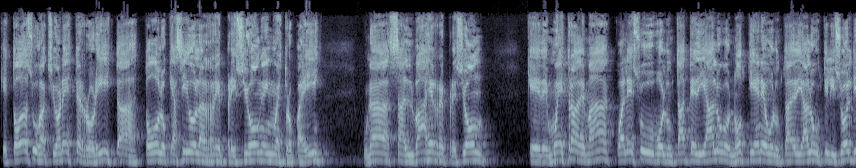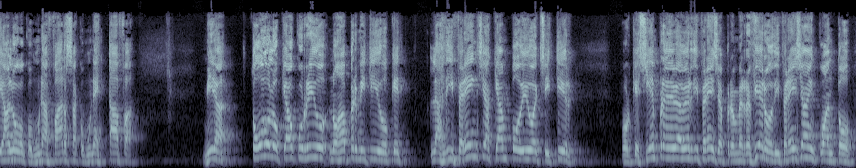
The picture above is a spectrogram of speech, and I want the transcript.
que todas sus acciones terroristas, todo lo que ha sido la represión en nuestro país, una salvaje represión que demuestra además cuál es su voluntad de diálogo, no tiene voluntad de diálogo, utilizó el diálogo como una farsa, como una estafa. Mira, todo lo que ha ocurrido nos ha permitido que las diferencias que han podido existir, porque siempre debe haber diferencias, pero me refiero a diferencias en cuanto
